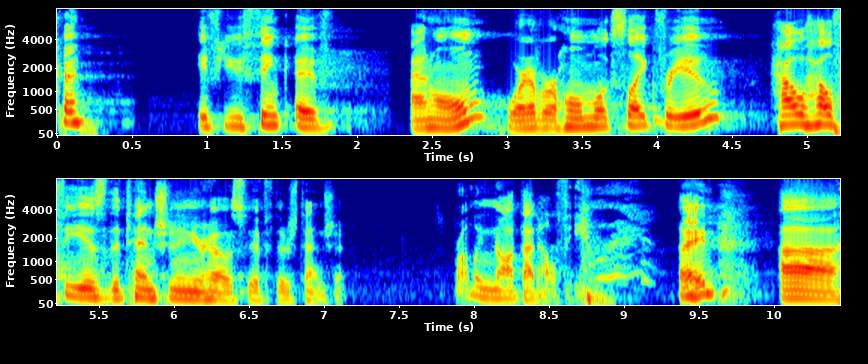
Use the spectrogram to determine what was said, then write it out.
Okay. If you think of at home, whatever home looks like for you, how healthy is the tension in your house if there's tension? It's probably not that healthy, right? Uh,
